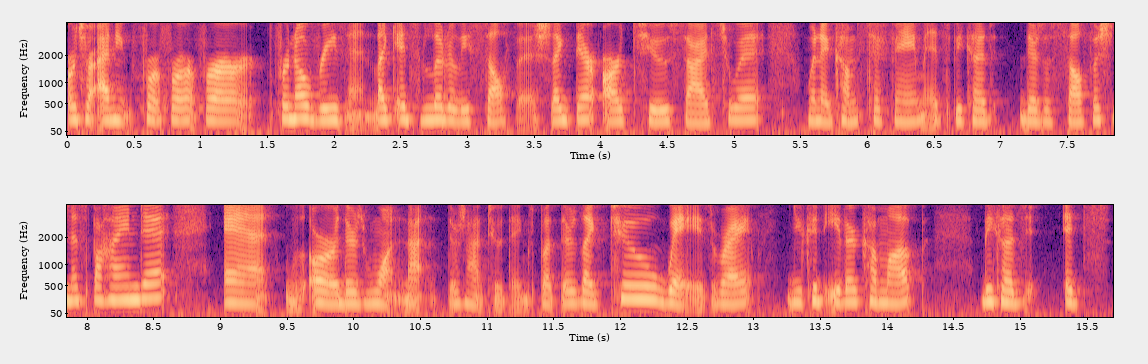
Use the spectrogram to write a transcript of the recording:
or to any for for for for no reason. Like it's literally selfish. Like there are two sides to it when it comes to fame. It's because there's a selfishness behind it and or there's one not there's not two things but there's like two ways right? You could either come up because it's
